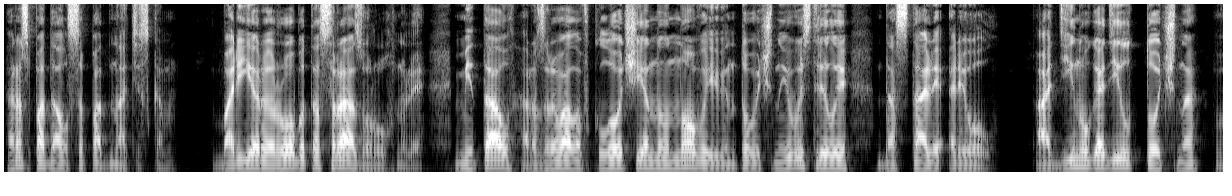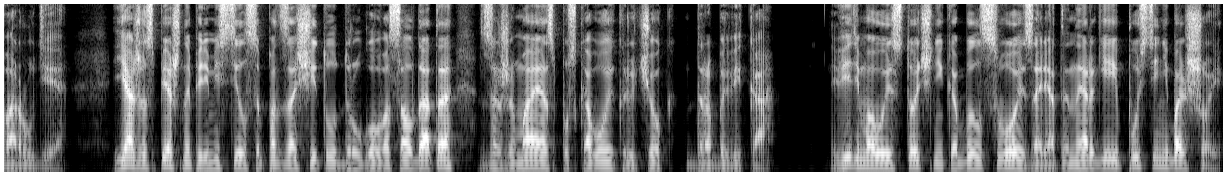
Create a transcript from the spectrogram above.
распадался под натиском. Барьеры робота сразу рухнули. Металл разрывало в клочья, но новые винтовочные выстрелы достали ореол. Один угодил точно в орудие. Я же спешно переместился под защиту другого солдата, зажимая спусковой крючок дробовика. Видимо, у источника был свой заряд энергии, пусть и небольшой.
